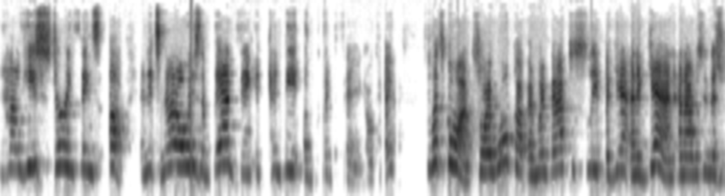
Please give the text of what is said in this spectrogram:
and how He's stirring things up. And it's not always a bad thing, it can be a good thing, okay? So let's go on. So I woke up and went back to sleep again and again, and I was in this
